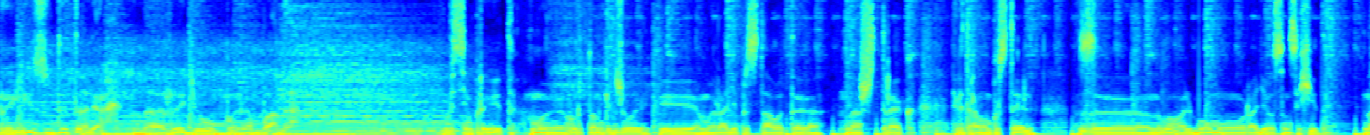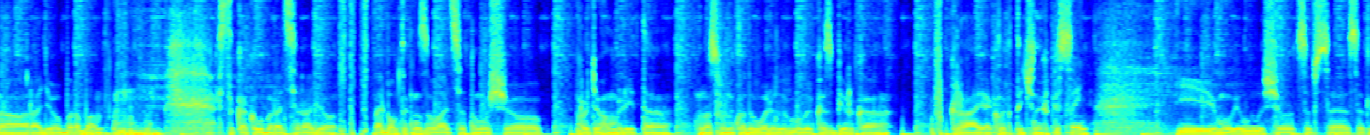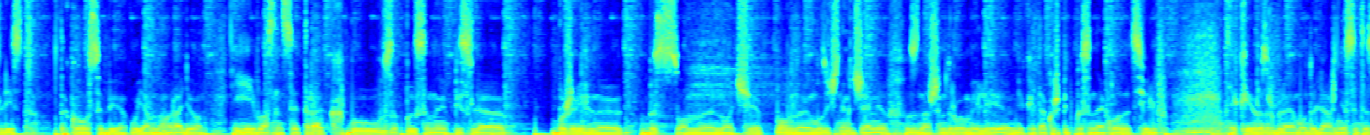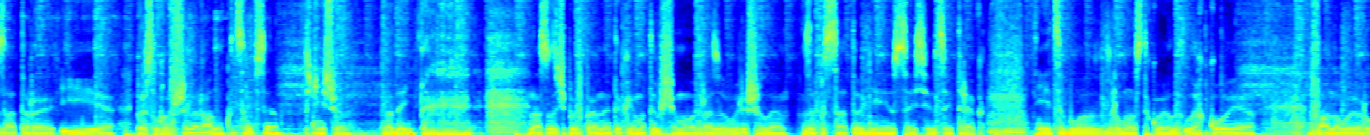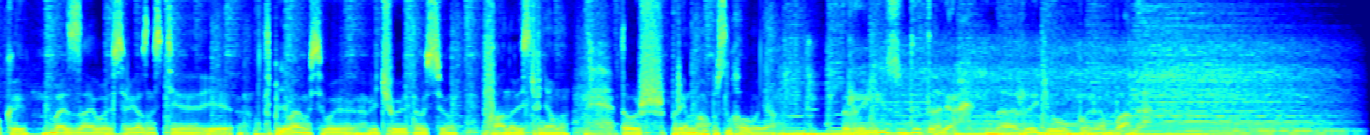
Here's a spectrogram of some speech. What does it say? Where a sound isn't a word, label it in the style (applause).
Реліз в деталях на радіо Барабан. Всім привіт! Ми гурт Джой, і ми раді представити наш трек Вітрами пустель з нового альбому Радіо Сонцехіт на Радіо Барабан. Ось така колаборація радіо. Альбом так називається, тому що протягом літа у нас виникла доволі велика збірка вкрай еклектичних пісень. І ми уявили, що це все сет-ліст такого собі уявного радіо. І власне цей трек був записаний після божевільної безсонної ночі повної музичних джемів з нашим другом Ілієм, який також підписаний як Цільф, який розробляє модулярні синтезатори. І прислухавши на ранок це все, точніше на день. (laughs) Нас зачепив певний такий мотив, що ми одразу вирішили записати однією сесією цей трек. І це було зроблено з такої легкої фанової руки, без зайвої серйозності. І сподіваємося, ви відчуєте цю фановість в ньому. Тож приємного прослуховування. Реліз в деталях на радіо Барабан.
